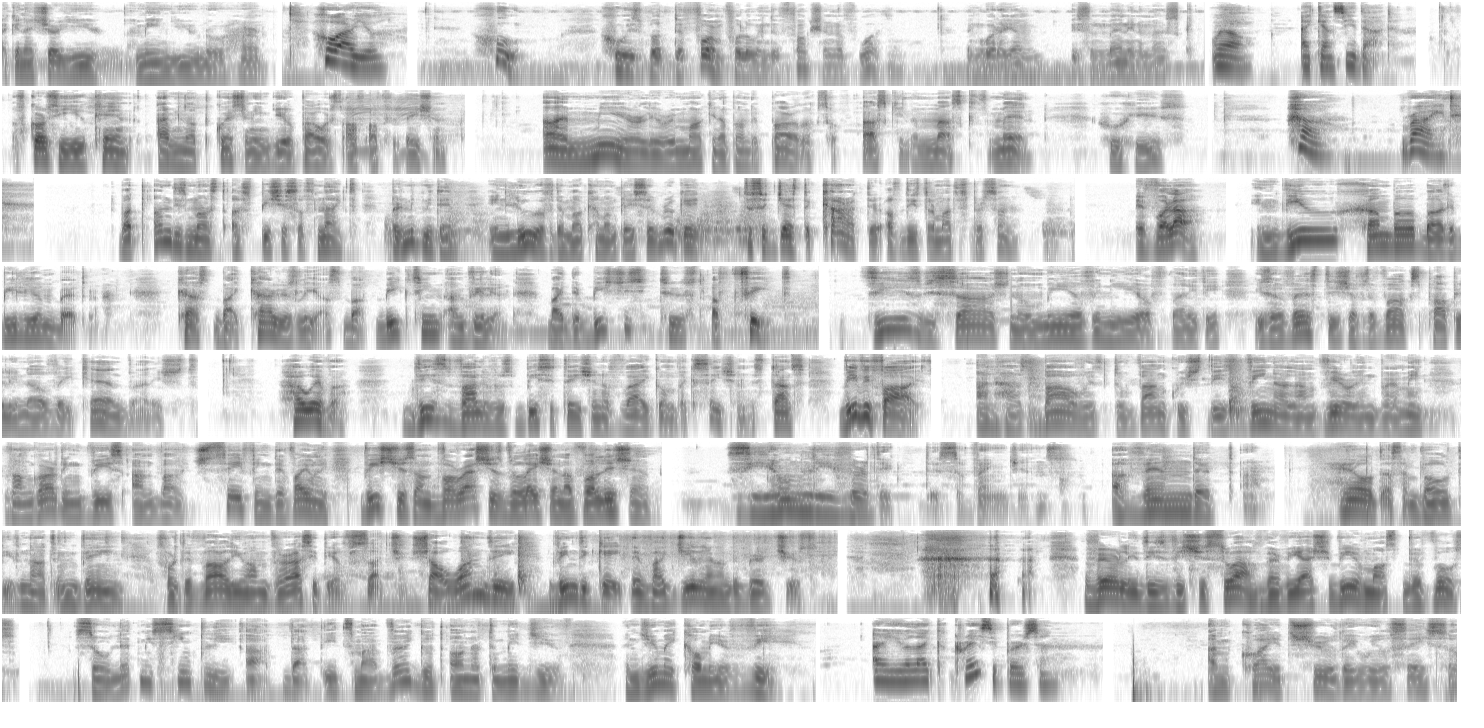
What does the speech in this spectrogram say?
I can assure you, I mean you no harm. Who are you? Who? Who is but the form following the function of what? And what I am is a man in a mask. Well, I can see that. Of course you can. I'm not questioning your powers of observation. I'm merely remarking upon the paradox of asking a masked man who he is. Huh, right. But on this most auspicious of nights, permit me then, in lieu of the more commonplace sobriquet, to suggest the character of this dramatis persona. Et voila! In view, humble vaudevillian veteran, cast vicariously as both victim and villain by the vicissitudes of fate. This visage, no mere veneer of vanity, is a vestige of the vox populi now vacant vanished. However, this valorous visitation of bygone vexation stands vivified, and has vowed to vanquish this venal and virulent vermin, vanguarding vice and vouchsafing the violently vicious and voracious violation of volition. The only verdict is a vengeance, a vendetta, held as a votive not in vain, for the value and veracity of such shall one day vindicate the Vigilian and the virtuous. Verily, this vicious suave verbiage vir most verbose. So let me simply add that it's my very good honor to meet you, and you may call me a V. Are you like a crazy person? I'm quite sure they will say so.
